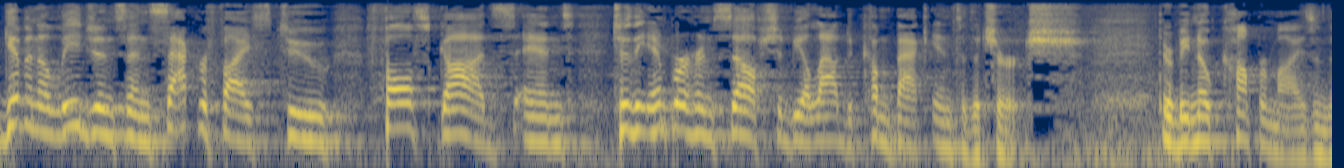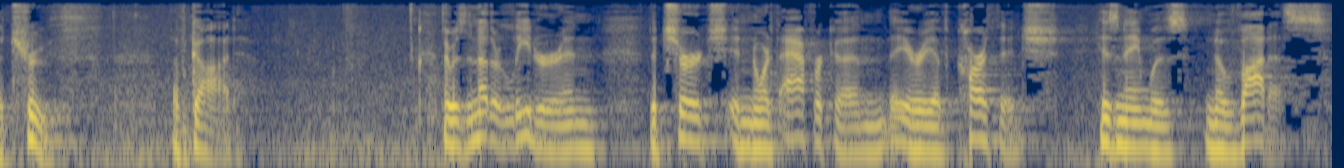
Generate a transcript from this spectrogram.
given allegiance and sacrifice to false gods and to the emperor himself should be allowed to come back into the church. There would be no compromise in the truth of God. There was another leader in the church in North Africa, in the area of Carthage. His name was Novatus.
